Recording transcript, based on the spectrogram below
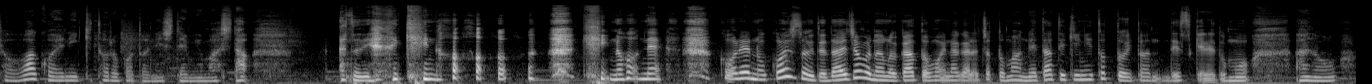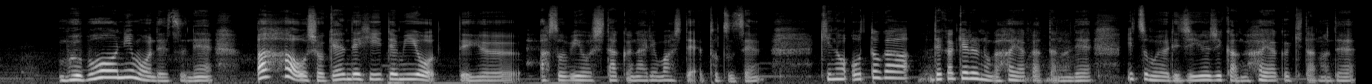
今日は声日記取ることにしてみました。あとね 昨日 昨日ねこれ残しといて大丈夫なのかと思いながらちょっとまあネタ的に撮っといたんですけれどもあの無謀にもですねバッハを初見で弾いてみようっていう遊びをしたくなりまして突然昨日夫が出かけるのが早かったのでいつもより自由時間が早く来たので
